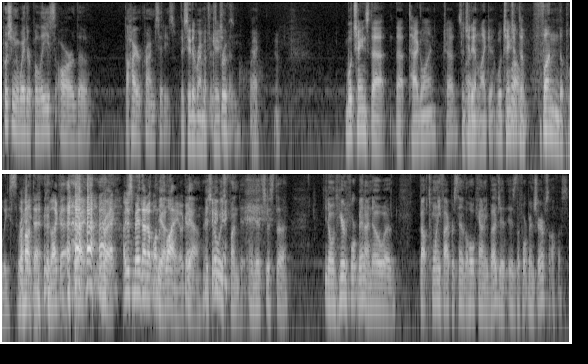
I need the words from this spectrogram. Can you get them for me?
pushing away their police are the the higher crime cities. They see the ramifications. It's proven, Yeah, right? Yeah. We'll change that that tagline, Chad, since you didn't like it. We'll change it to fund the police. How about that? You like that? Right, right. I just made that up on the fly. Okay. Yeah, they should always fund it, and it's just, uh, you know, here in Fort Bend, I know uh, about twenty five percent of the whole county budget is the Fort Bend Sheriff's Office.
